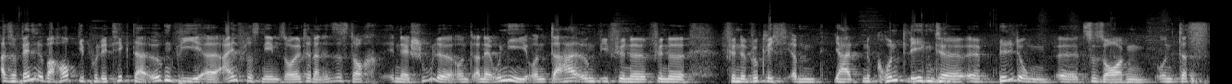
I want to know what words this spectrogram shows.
also wenn überhaupt die Politik da irgendwie äh, Einfluss nehmen sollte, dann ist es doch in der Schule und an der Uni und da irgendwie für eine, für eine, für eine wirklich ähm, ja, eine grundlegende äh, Bildung äh, zu sorgen. Und das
